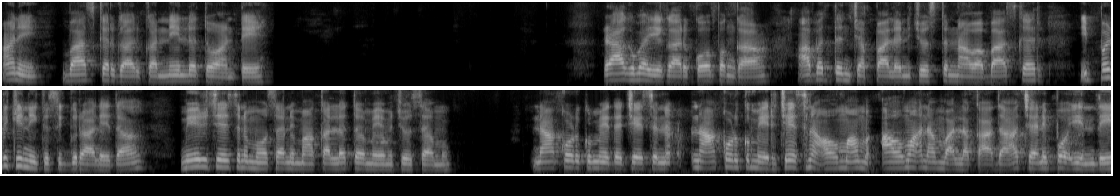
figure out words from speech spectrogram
అని భాస్కర్ గారు కన్నీళ్ళతో అంటే. రాఘవయ్య గారు కోపంగా అబద్ధం చెప్పాలని చూస్తున్నావా భాస్కర్? ఇప్పటికీ నీకు సిగ్గు రాలేదా? మీరు చేసిన మోసాన్ని మా కళ్ళతో మేము చూసాము నా కొడుకు మీద చేసిన నా కొడుకు మీరు చేసిన అవమా అవమానం వల్ల కాదా? చనిపోయింది.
